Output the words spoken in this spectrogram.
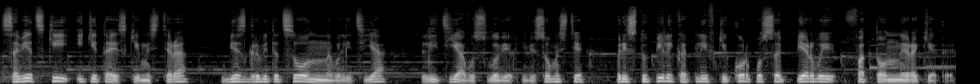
советские и китайские мастера без гравитационного литья, литья в условиях невесомости, приступили к отливке корпуса первой фотонной ракеты.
